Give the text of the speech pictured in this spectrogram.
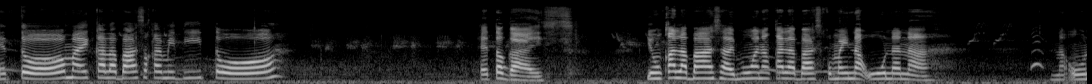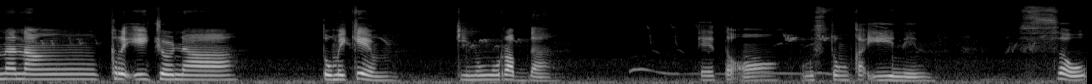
Ito, may kalabasa kami dito. Ito guys. Yung kalabasa, bunga ng kalabasa kung may nauna na. Nauna ng creature na tumikim. Kinurab na. Ito oh, gustong kainin. So,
